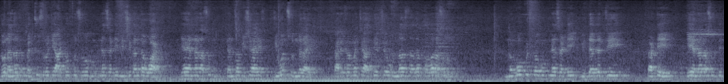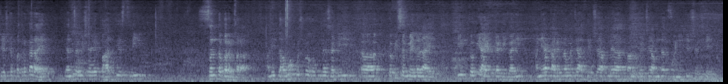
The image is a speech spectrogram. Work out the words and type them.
दोन हजार पंचवीस रोजी आठवं पुष्प गुंफण्यासाठी निशिकांता वाढ या येणार असून त्यांचा विषय आहे जीवन सुंदर आहे. कार्यक्रमाचे अध्यक्ष उल्हासदादा पवार असून नवो पुष्प गुंपण्यासाठी विद्याधरजी टाटे हे येणार असून ते ज्येष्ठ पत्रकार आहेत. त्यांचा विषय आहे भारतीय स्त्री संत परंपरा. आणि दहावं पुष्प गुंपण्यासाठी कवी संमेलन आहे. तीन कवी आहेत त्या ठिकाणी. आणि या कार्यक्रमाचे अध्यक्ष आपल्या तालुक्याचे आमदार सुनीलजी शेळके.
